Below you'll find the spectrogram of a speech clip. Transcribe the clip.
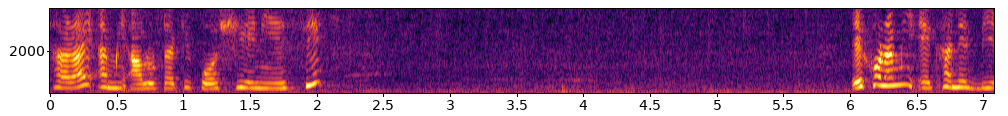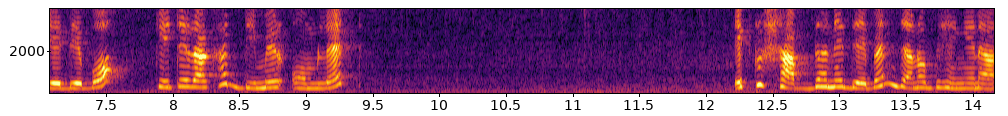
ছাড়াই আমি আলুটাকে কষিয়ে নিয়েছি। এখন আমি এখানে দিয়ে দেব কেটে রাখা ডিমের অমলেট। একটু সাবধানে দেবেন যেন ভেঙে না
